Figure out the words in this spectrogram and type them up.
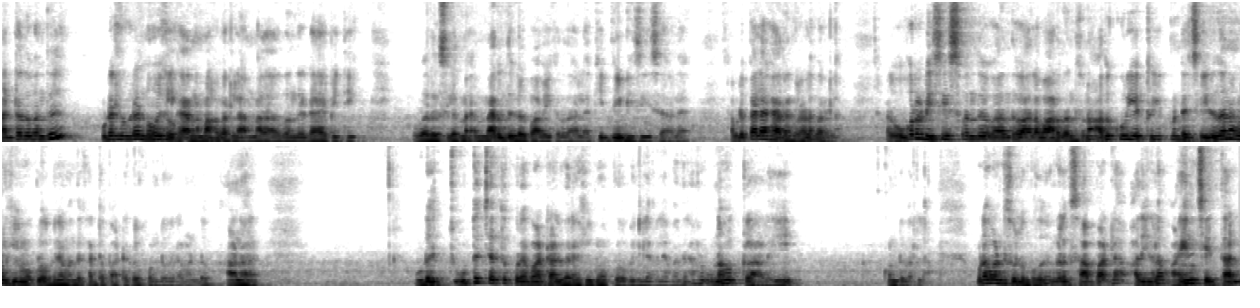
மற்றது வந்து உடலில் உள்ள நோய்கள் காரணமாக வரலாம். அதாவது வந்து டயபெட்டிக் ஒரு சில ம மருந்துகள் பாவிக்கிறதால கிட்னி டிசீஸால் அப்படி பல காரணங்களால் வரலாம். அது ஒவ்வொரு டிசீஸ் வந்து வந்து அதில் வாரதுன்னு சொன்னால் அதுக்குரிய ட்ரீட்மெண்ட்டை செய்து தான் நாங்கள் ஹீமோகுளோபினை வந்து கட்டுப்பாட்டுகள் கொண்டு வர வேண்டும். ஆனால் உட ஊட்டச்சத்து குறைபாட்டால் வர ஹீமோக்ளோபின் லெவலை வந்து நாங்கள் உணவுக்களாலேயே கொண்டு வரலாம். உணவுன்னு சொல்லும்போது எங்களுக்கு சாப்பாட்டில் அதிகளவு அயன் சேர்த்தால்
